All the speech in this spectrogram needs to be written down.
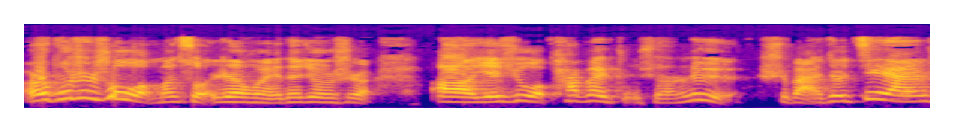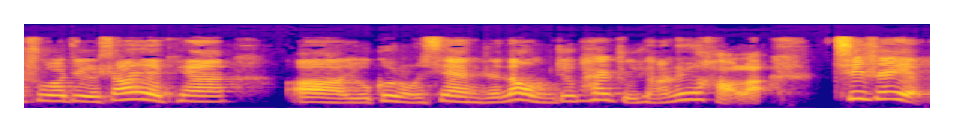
而不是说我们所认为的就是啊，也许我拍拍主旋律是吧？就既然说这个商业片啊有各种限制，那我们就拍主旋律好了。其实也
